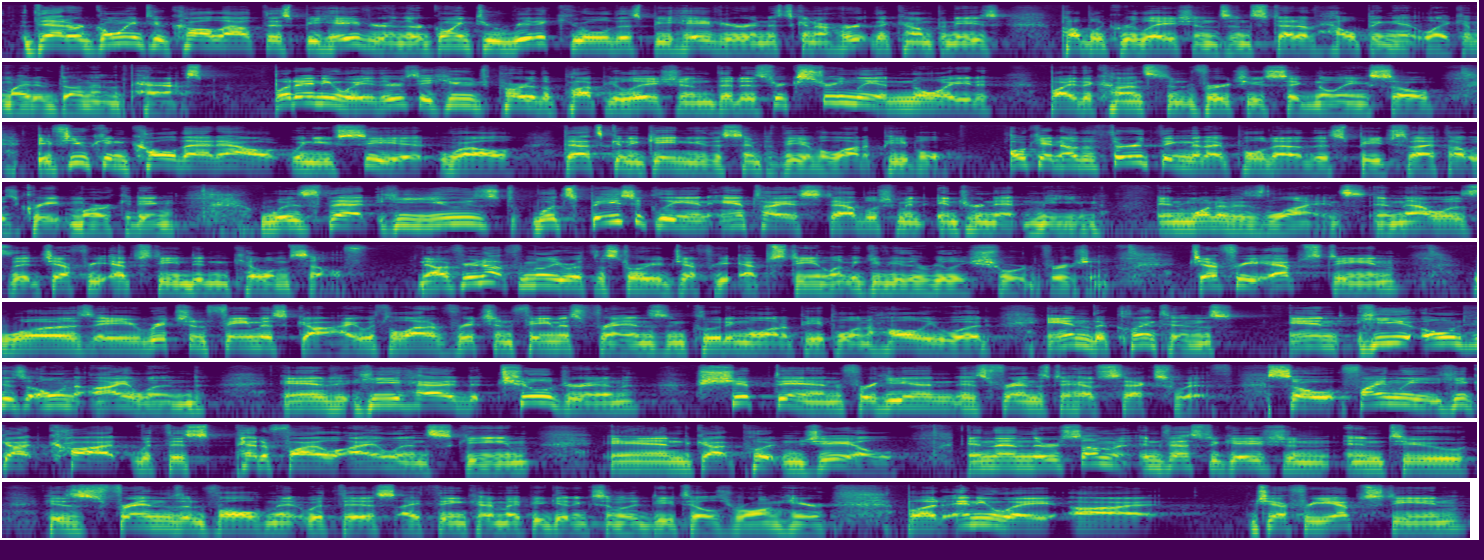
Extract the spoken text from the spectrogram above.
that are going to call out this behavior and they're going to ridicule this behavior and it's going to hurt the company's public relations instead of helping it like it might have done in the past. But anyway, there's a huge part of the population that is extremely annoyed by the constant virtue signaling. So if you can call that out when you see it, well, that's going to gain you the sympathy of a lot of people. Okay, now the third thing that I pulled out of this speech that I thought was great marketing was that he used what's basically an anti-establishment internet meme in one of his lines, and that was that Jeffrey Epstein didn't kill himself. Now, if you're not familiar with the story of Jeffrey Epstein, let me give you the really short version. Jeffrey Epstein was a rich and famous guy with a lot of rich and famous friends, including a lot of people in Hollywood and the Clintons, and he owned his own island, and he had children shipped in for he and his friends to have sex with. So finally, he got caught with this pedophile island scheme and got put in jail. And then there's some investigation into his friend's involvement with this. I think I might be getting some of the details wrong here. But anyway, uh, Jeffrey Epstein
